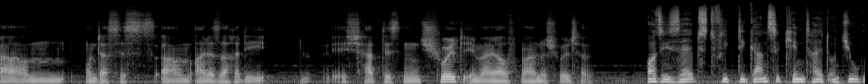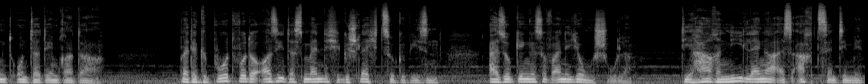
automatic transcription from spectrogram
Ähm, und das ist ähm, eine Sache, die ich hatte diesen Schuld immer auf meiner Schulter. Ozzy selbst fliegt die ganze Kindheit und Jugend unter dem Radar. Bei der Geburt wurde Ozzy das männliche Geschlecht zugewiesen, also ging es auf eine Jungschule. Die Haare nie länger als 8 cm.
